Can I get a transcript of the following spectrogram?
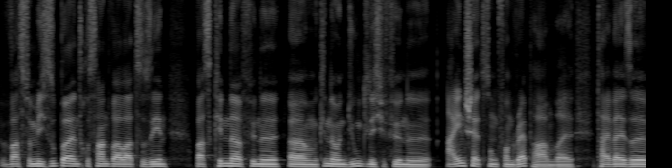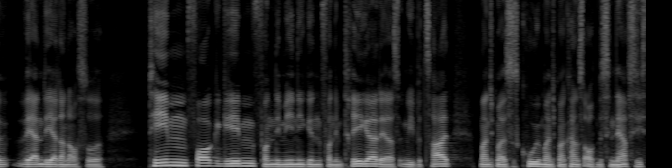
was für mich super interessant war, war zu sehen, was Kinder für eine, ähm, Kinder und Jugendliche für eine Einschätzung von Rap haben, weil teilweise werden die ja dann auch so Themen vorgegeben von demjenigen, von dem Träger, der das irgendwie bezahlt. Manchmal ist es cool, manchmal kann es auch ein bisschen nervig,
